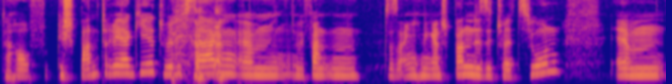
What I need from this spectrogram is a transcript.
darauf gespannt reagiert, würde ich sagen. ähm, wir fanden das eigentlich eine ganz spannende Situation, ähm,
